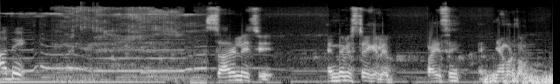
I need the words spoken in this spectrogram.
അതെ. സാറില്ല ചേച്ചി? എന്റെ മിസ്റ്റേക്ക് അല്ലേ? പൈസ ഞാൻ കൊടുത്തോളാം.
